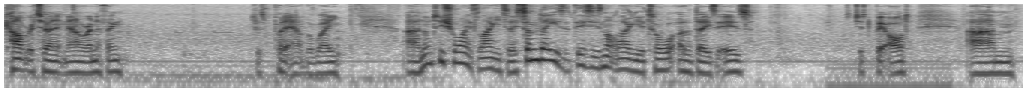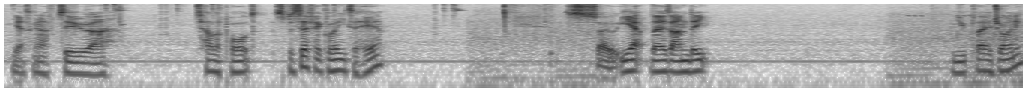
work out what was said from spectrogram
can't return it now or anything. Just put it out of the way. Uh, not too sure why it's laggy today. Some days this is not laggy at all, other days it is. It's just a bit odd. Um, yes, I'm going to have to uh, teleport specifically to here. So, yep, there's Andy. New player joining.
